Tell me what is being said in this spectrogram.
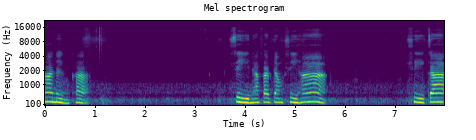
ห้าหนึ่งค่ะสี่นะคะพี่น้องสี่ห้าสี่เก้า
